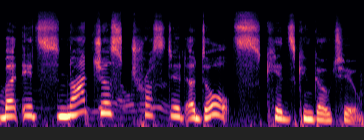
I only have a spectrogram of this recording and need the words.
But it's not just trusted adults kids can go to.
